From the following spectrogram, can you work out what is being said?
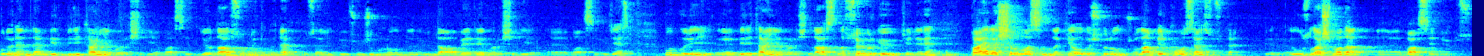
bu dönemden bir Britanya Barışı diye bahsediliyor. Daha sonraki dönem özellikle 3. bunalım döneminde ABD Barışı diye e, bahsedeceğiz. Bu e, Britanya Barışı'nda aslında sömürge ülkelerin paylaşılmasındaki oluşturulmuş olan bir konsensüsten, bir uzlaşmadan e, bahsediyoruz.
